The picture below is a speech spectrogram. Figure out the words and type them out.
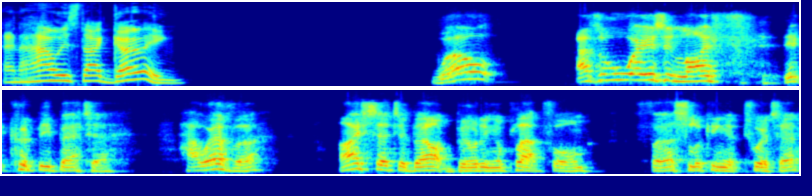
And how is that going? Well, as always in life, it could be better. However, I set about building a platform, first looking at Twitter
